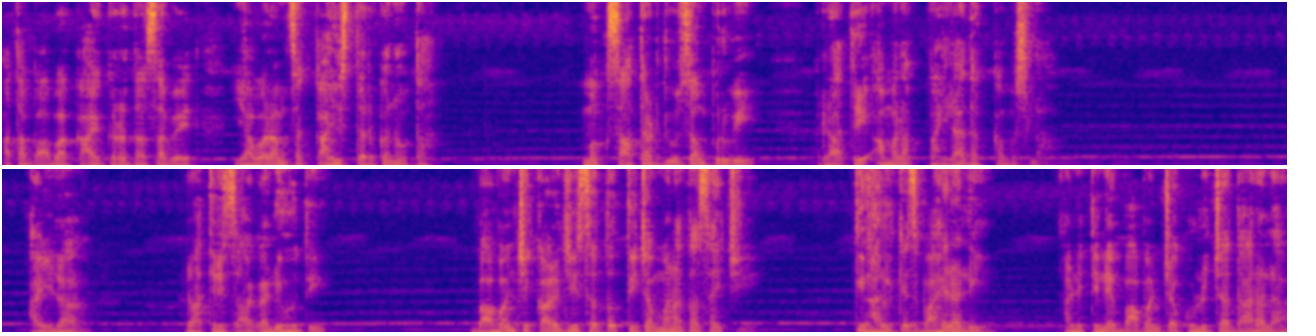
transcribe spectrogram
आता बाबा काय करत असावेत यावर आमचा काहीच तर्क नव्हता. मग सात आठ दिवसांपूर्वी रात्री आम्हाला पहिला धक्का बसला. आईला रात्री जाग आली होती. बाबांची काळजी सतत तिच्या मनात असायची. ती हलकेच बाहेर आली आणि तिने बाबांच्या खोलीच्या दाराला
